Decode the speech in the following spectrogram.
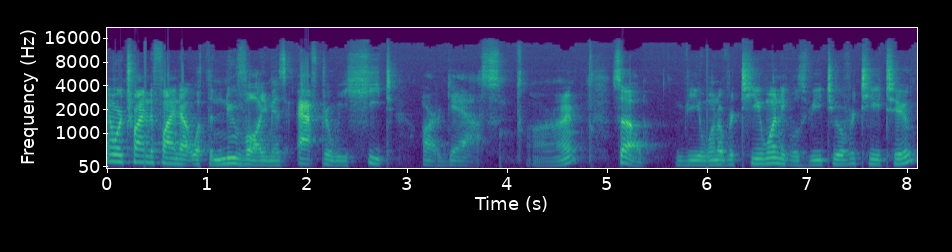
And we're trying to find out what the new volume is after we heat our gas. All right. So V1 over T1 equals V2 over T2.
